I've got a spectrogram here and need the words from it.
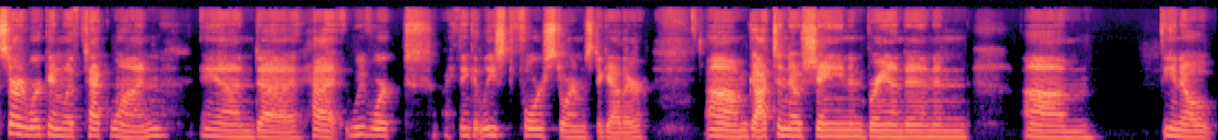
started working with tech one and uh, had we've worked I think at least four storms together. Um, got to know Shane and Brandon, and um, you know,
